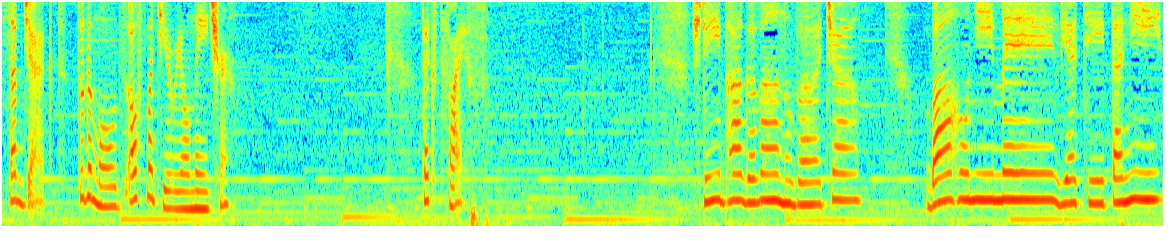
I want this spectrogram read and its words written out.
subject to the modes of material nature. Text 5 Shri Bhagavan Bahuni me vyatitani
